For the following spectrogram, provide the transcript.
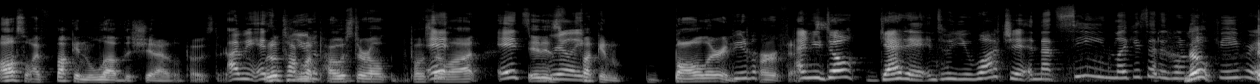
Also, I fucking love the shit out of the poster. I mean, it's we don't talk beautiful. about poster a- poster It- a lot. It's It is really fucking baller and beautiful. perfect. And you don't get it until you watch it. And that scene, like I said, is one of no my favorites.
